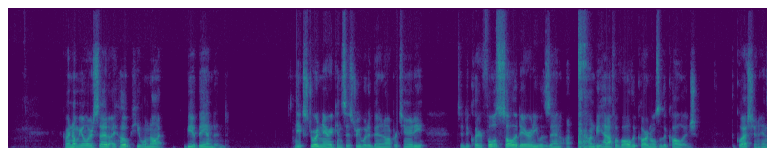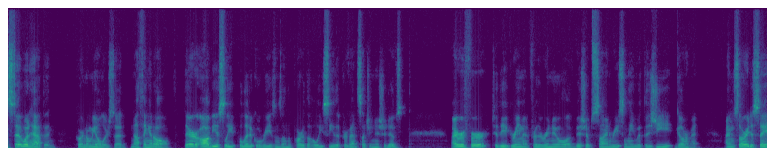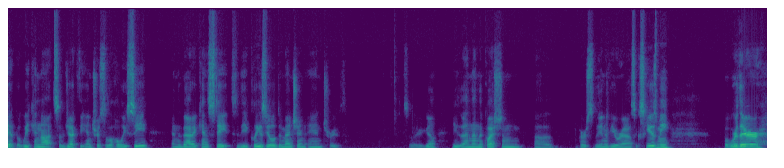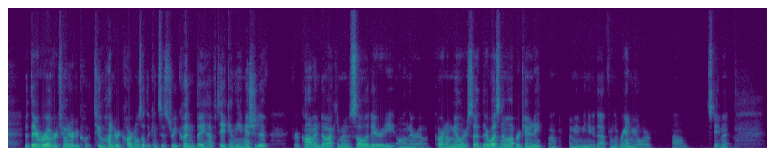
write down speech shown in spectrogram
Cardinal Mueller said, I hope he will not be abandoned. The extraordinary consistory would have been an opportunity to declare full solidarity with Zen on, on behalf of all the cardinals of the college. The question Instead, what happened? Cardinal Mueller said, Nothing at all. There are obviously political reasons on the part of the Holy See that prevent such initiatives. I refer to the agreement for the renewal of bishops signed recently with the Xi government. I am sorry to say it, but we cannot subject the interests of the Holy See and the Vatican State to the ecclesial dimension and truth. So there you go. And then the question, uh, person, the interviewer asked, "Excuse me, but were there, but there were over 200, 200 cardinals of the consistory. Couldn't they have taken the initiative for a common document of solidarity on their own?" Cardinal Mueller said there was no opportunity. Well, I mean, we knew that from the Brandmuller um, statement.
